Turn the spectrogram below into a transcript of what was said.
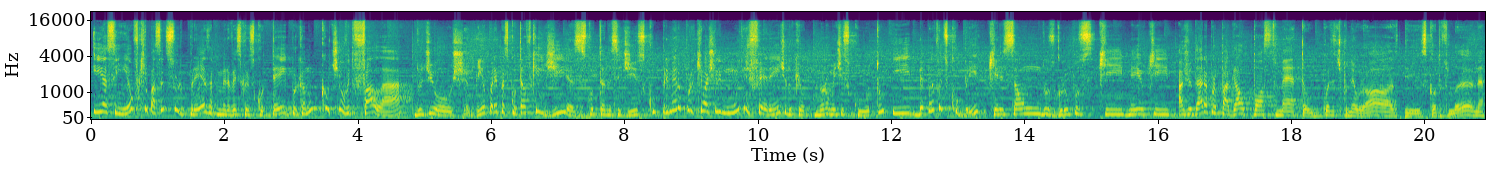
E assim, eu fiquei bastante surpresa a primeira vez que eu escutei, porque eu nunca tinha ouvido falar do The Ocean. E eu parei pra escutar, eu fiquei dias escutando esse disco. Primeiro porque eu achei ele muito diferente do que eu normalmente escuto. E depois eu fui descobrir que eles são um dos grupos que meio que ajudaram a propagar o post-metal, coisas tipo Neurose, Scott of Lana.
